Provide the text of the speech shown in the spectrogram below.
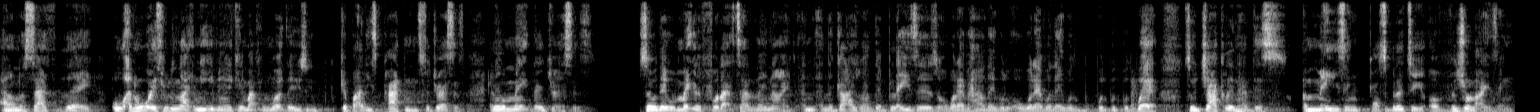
and on a Saturday, or and all the way through the night and the evening, they came back from work, they used to go buy these patterns for dresses, and they would make their dresses. So they would make it for that Saturday night, and, and the guys would have their blazers or whatever how they would or whatever they would would, would, would wear. So Jacqueline had this amazing possibility of visualizing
